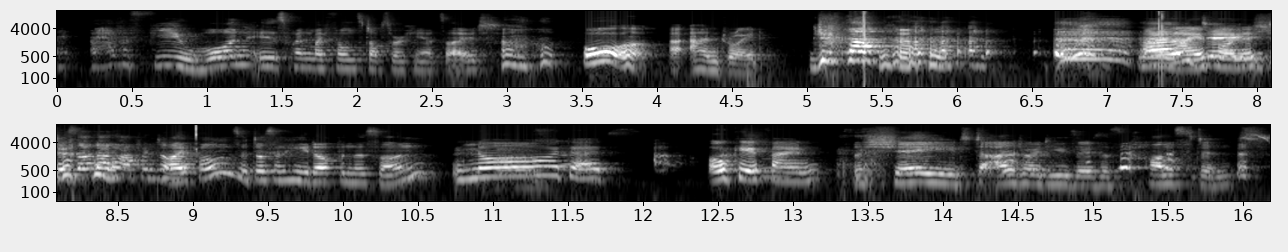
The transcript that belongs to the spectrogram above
I I have a few. One is when my phone stops working outside. Oh, uh, Android. How iPhone dare issue. Does that not happen to iPhones? It doesn't heat up in the sun. No, that's okay. Fine. The shade to Android users is constant.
